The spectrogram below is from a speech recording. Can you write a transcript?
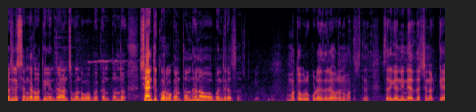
ಭಜನೆ ಸಂಘದ ವತಿಯಿಂದ ಹಂಚಿಕೊಂಡು ಹೋಗ್ಬೇಕಂತಂದು ಶಾಂತಿ ಕೋರ್ಬೇಕಂತಂದು ನಾವು ಬಂದಿರೋದು ಸರ್. ಮತ್ತೊಬ್ಬರು ಕೂಡ ಇದ್ದಾರೆ ಅವರನ್ನು ಮಾತಾಡ್ತೀನಿ ಸರ್ ಈಗ ನಿನ್ನೆ ದರ್ಶನಕ್ಕೆ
